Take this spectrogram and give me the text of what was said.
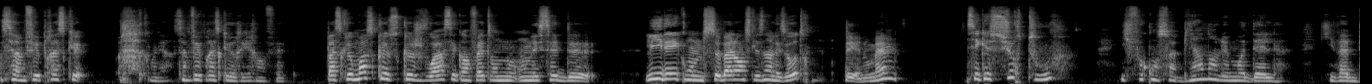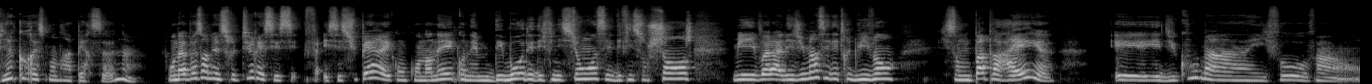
Ça me fait presque, ah, comment dire? Ça me fait presque rire en fait. Parce que moi, ce que ce que je vois, c'est qu'en fait, on, on essaie de l'idée qu'on se balance les uns les autres et à nous-mêmes, c'est que surtout, il faut qu'on soit bien dans le modèle qui va bien correspondre à personne. On a besoin d'une structure et c'est super et qu'on en ait, qu'on ait des mots, des définitions, ces définitions changent. Mais voilà, les humains, c'est des trucs vivants qui sont pas pareils. Et, du coup, ben, il faut, enfin,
